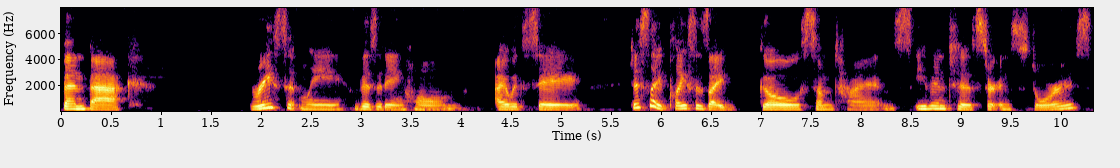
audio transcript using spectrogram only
been back recently visiting home, I would say just like places I go sometimes, even to certain stores,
